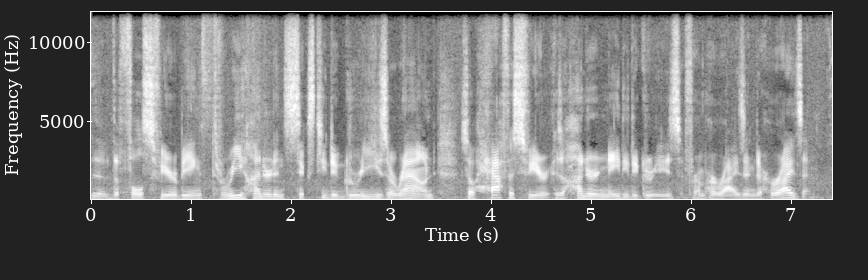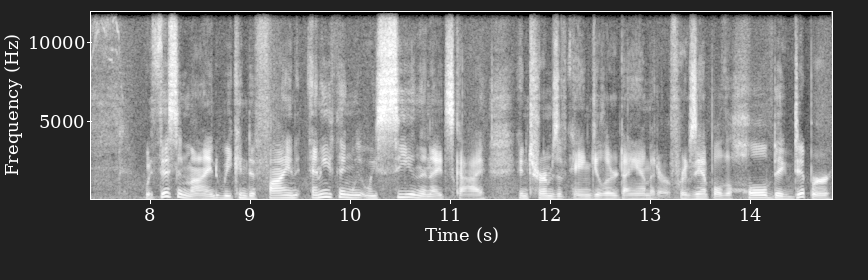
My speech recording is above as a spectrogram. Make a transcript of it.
the full sphere being 360 degrees around, so half a sphere is 180 degrees from horizon to horizon. With this in mind, we can define anything that we see in the night sky in terms of angular diameter. For example, the whole Big Dipper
